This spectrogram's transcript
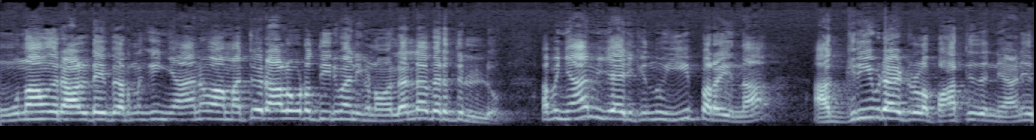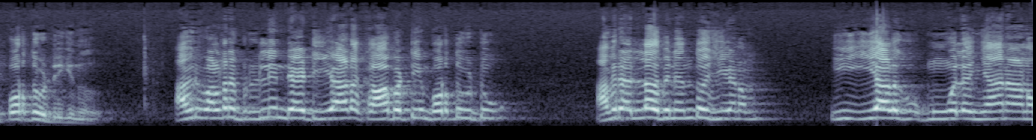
മൂന്നാമതൊരാളുടെ വരണമെങ്കിൽ ഞാനും ആ മറ്റൊരാളോട് തീരുമാനിക്കണോ? അല്ലല്ല വരത്തില്ലല്ലോ. അപ്പോൾ ഞാൻ വിചാരിക്കുന്നു ഈ പറയുന്ന അഗ്രീവ്ഡ് ആയിട്ടുള്ള പാർട്ടി തന്നെയാണ് ഇത് പുറത്തു വിട്ടിരിക്കുന്നത്. അവർ വളരെ ബ്രില്യന്റ് ആയിട്ട് ഇയാളെ കാപട്ടിയും പുറത്തു വിട്ടു. അവരല്ലാതെ പിന്നെ എന്തോ ചെയ്യണം? ഈ ഇയാൾ മൂലം ഞാനാണോ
